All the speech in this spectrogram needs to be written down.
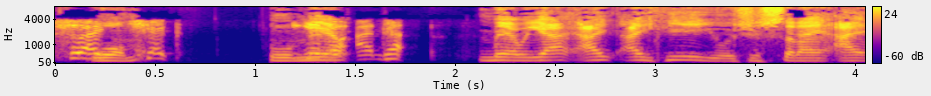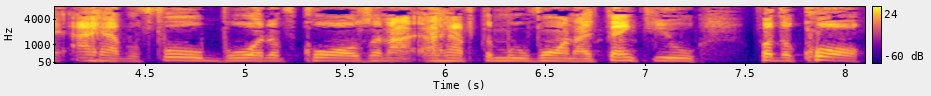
So I Well, check. well, you know, and Mary, I, I, I hear you. It's just that I, I, I have a full board of calls and I, I have to move on. I thank you for the call.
